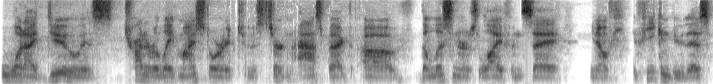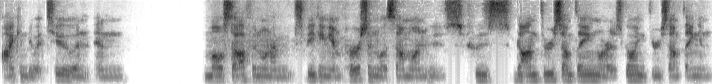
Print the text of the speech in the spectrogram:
what I do is try to relate my story to a certain aspect of the listener's life and say, you know, if, if he can do this, I can do it too. And, and most often when I'm speaking in person with someone who's, who's gone through something or is going through something, and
